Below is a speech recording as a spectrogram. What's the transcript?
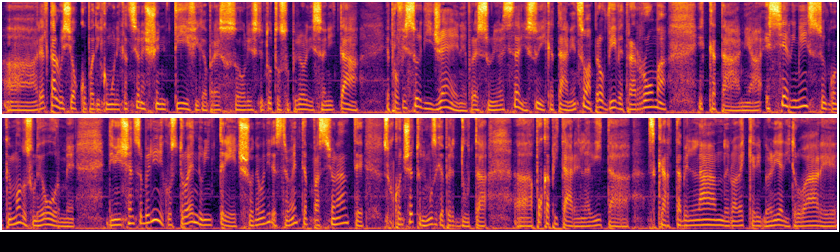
Uh, in realtà lui si occupa di comunicazione scientifica presso l'Istituto Superiore di Sanità, è professore di igiene presso l'Università degli Studi di Catania, insomma però vive tra Roma e Catania e si è rimesso in qualche modo sulle orme di Vincenzo Bellini costruendo un intreccio, devo dire, estremamente appassionante sul concetto di musica perduta. Uh, può capitare nella vita scartabellando in una vecchia libreria di trovare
